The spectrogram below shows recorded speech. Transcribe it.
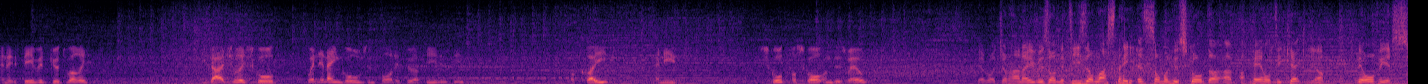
and it's David Goodwillie. He's actually scored 29 goals in 42 appearances for Clyde, and he's scored for Scotland as well. Yeah, Roger Hannah was on the teaser last night as someone who scored a, a, a penalty kick. Yeah. The obvious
